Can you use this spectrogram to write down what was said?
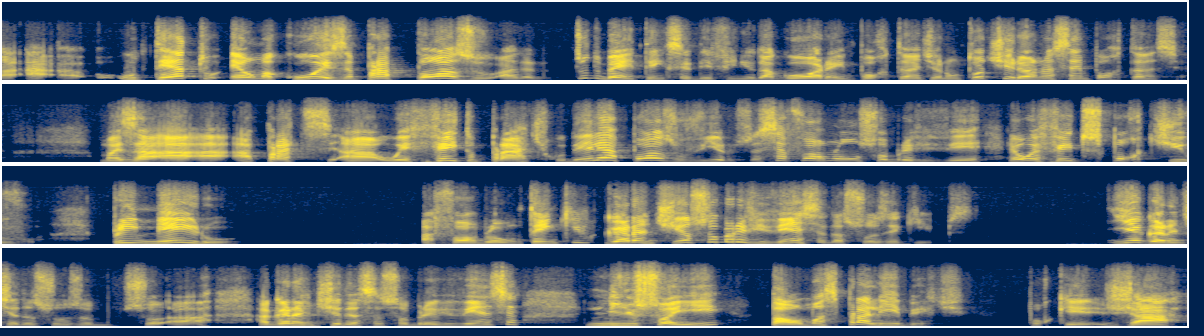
a, o teto é uma coisa para pós. tudo bem, tem que ser definido agora, é importante, eu não estou tirando essa importância. Mas a, o efeito prático dele é após o vírus. Se a Fórmula 1 sobreviver, é um efeito esportivo. Primeiro, a Fórmula 1 tem que garantir a sobrevivência das suas equipes. E a garantia, da sua, a garantia dessa sobrevivência, nisso aí, palmas para a Liberty. Porque já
